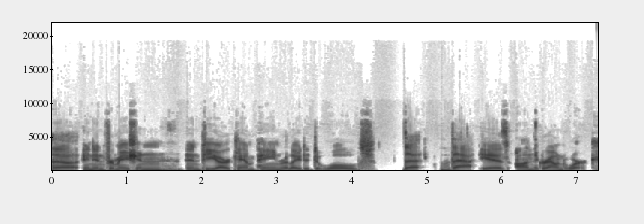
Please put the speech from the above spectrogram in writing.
uh, an information and PR campaign related to wolves that that is on the ground work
